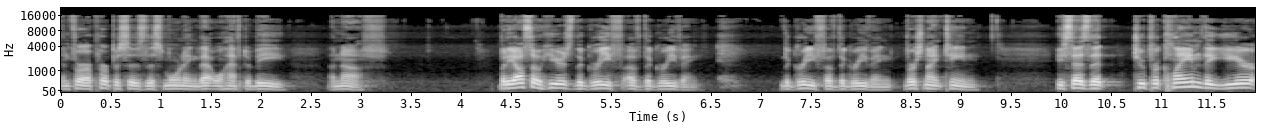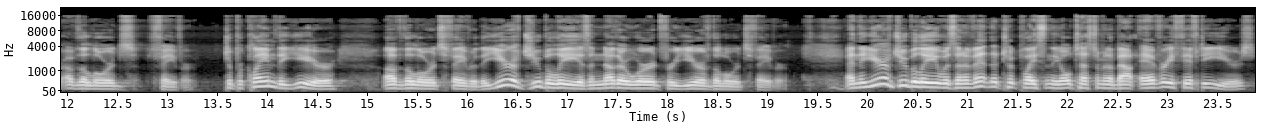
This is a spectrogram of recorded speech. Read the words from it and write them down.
And for our purposes this morning, that will have to be enough. But he also hears the grief of the grieving. The grief of the grieving. Verse 19, he says that to proclaim the year of the Lord's favor. To proclaim the year of the Lord's favor. The year of Jubilee is another word for year of the Lord's favor. And the year of Jubilee was an event that took place in the Old Testament about every 50 years,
